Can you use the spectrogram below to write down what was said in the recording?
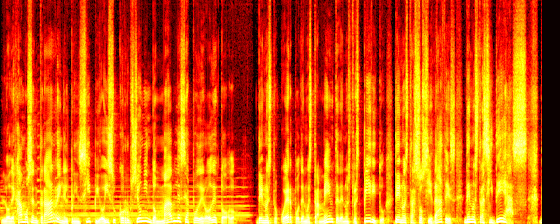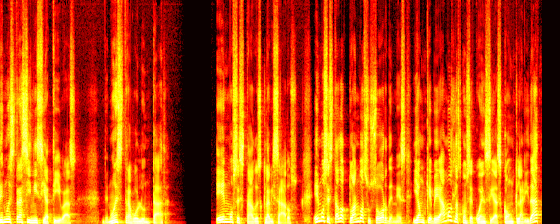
Lo dejamos entrar en el principio y su corrupción indomable se apoderó de todo. De nuestro cuerpo, de nuestra mente, de nuestro espíritu, de nuestras sociedades, de nuestras ideas, de nuestras iniciativas, de nuestra voluntad. Hemos estado esclavizados, hemos estado actuando a sus órdenes y aunque veamos las consecuencias con claridad,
